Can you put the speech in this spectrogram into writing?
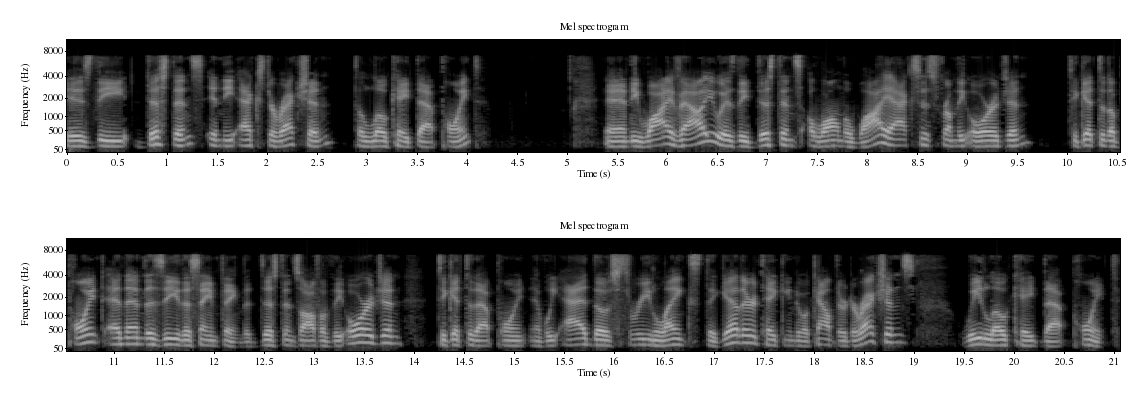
is the distance in the x direction to locate that point. And the y value is the distance along the y-axis from the origin to get to the point, and then the z, the same thing, the distance off of the origin to get to that point. And if we add those three lengths together, taking into account their directions, we locate that point.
